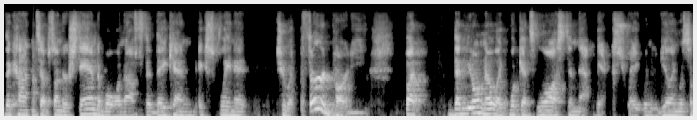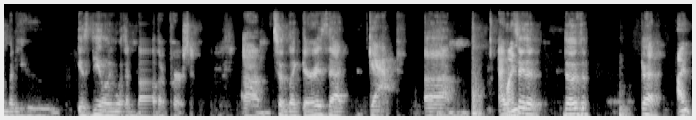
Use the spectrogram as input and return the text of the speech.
the concepts understandable enough that they can explain it to a third party. But then you don't know like what gets lost in that mix right? When you're dealing with somebody who is dealing with another person. Um, so like there is that gap. Um, i would when, say that those are, go ahead. I'm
